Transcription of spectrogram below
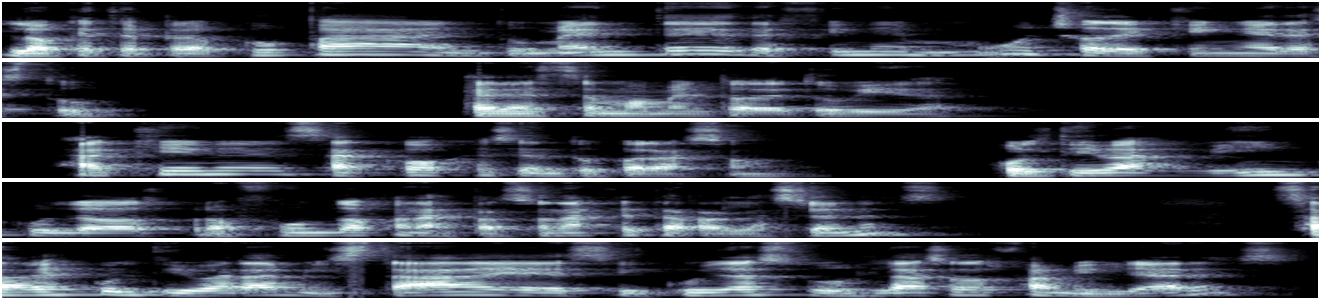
Lo que te preocupa en tu mente define mucho de quién eres tú en este momento de tu vida. ¿A quiénes acoges en tu corazón? ¿Cultivas vínculos profundos con las personas que te relacionas? ¿Sabes cultivar amistades y cuidas tus lazos familiares?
